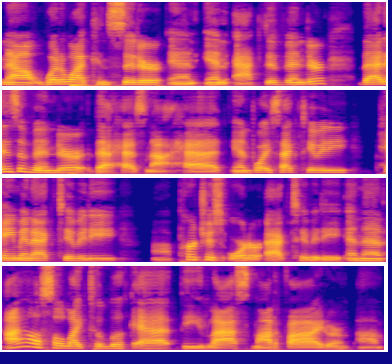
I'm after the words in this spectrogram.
Now, what do I consider an inactive vendor? That is a vendor that has not had invoice activity, payment activity, uh, purchase order activity. And then I also like to look at the last modified or um,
